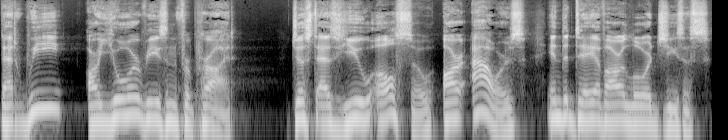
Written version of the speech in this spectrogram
that we are your reason for pride, just as you also are ours in the day of our Lord Jesus.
